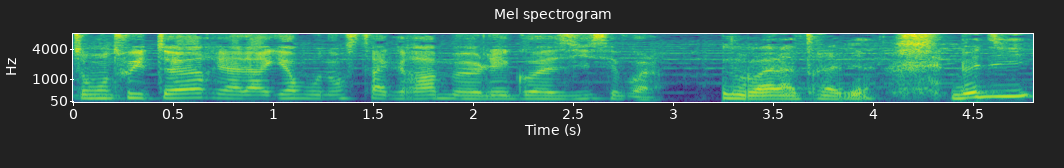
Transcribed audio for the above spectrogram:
Sur mon Twitter et à la rigueur mon Instagram, euh, LegoAsis, et voilà. Voilà, très bien. Buddy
